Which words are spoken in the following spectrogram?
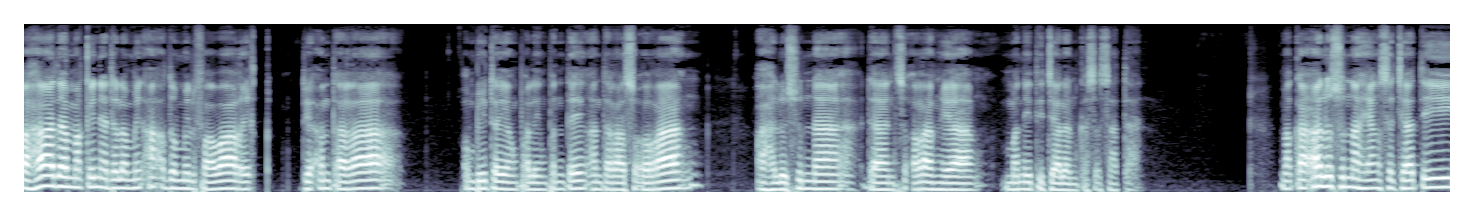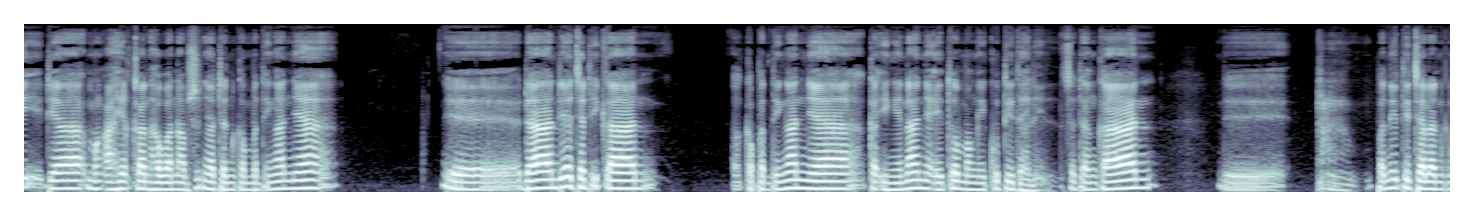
Fahada makanya adalah min a'zumil fawariq di antara pembeda yang paling penting antara seorang ahlu sunnah dan seorang yang meniti jalan kesesatan. Maka ahlu sunnah yang sejati dia mengakhirkan hawa nafsunya dan kepentingannya ya, dan dia jadikan kepentingannya, keinginannya itu mengikuti dalil. Sedangkan di, peniti jalan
